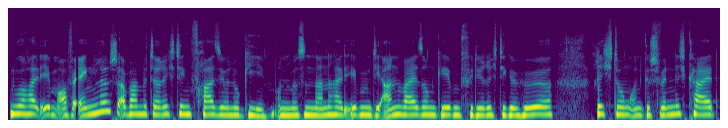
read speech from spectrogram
nur halt eben auf Englisch, aber mit der richtigen Phrasiologie und müssen dann halt eben die Anweisung geben für die richtige Höhe, Richtung und Geschwindigkeit,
